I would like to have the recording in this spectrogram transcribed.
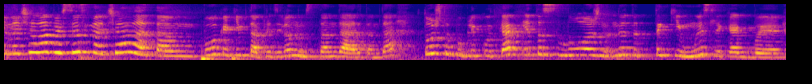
и начала бы все сначала там по каким-то определенным стандартам, да, кто что публикует, как это сложно, ну это такие мысли как бы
